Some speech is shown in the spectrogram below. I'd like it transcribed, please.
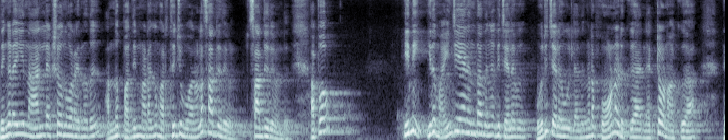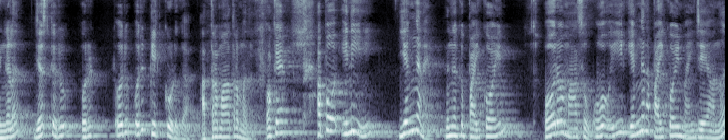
നിങ്ങളുടെ ഈ നാല് ലക്ഷം എന്ന് പറയുന്നത് അന്ന് പതിന്മടങ്ങ് വർദ്ധിച്ചു പോകാനുള്ള സാധ്യതയുണ്ട് സാധ്യതയുണ്ട്. അപ്പോൾ ഇനി ഇത് മൈൻ ചെയ്യാൻ എന്താ നിങ്ങൾക്ക് ചിലവ്? ഒരു ചിലവുമില്ല നിങ്ങളുടെ ഫോൺ എടുക്കുക നെറ്റ് ഓൺ ആക്കുക നിങ്ങൾ ജസ്റ്റ് ഒരു ഒരു ഒരു ക്ലിക്ക് കൊടുക്കുക. അത്രമാത്രം മതി. ഓക്കെ? അപ്പോൾ ഇനി എങ്ങനെ നിങ്ങൾക്ക് പൈക്കോയിൻ ഓരോ മാസവും ഓ ഈ എങ്ങനെ പൈക്കോയിൻ മൈൻ ചെയ്യാമെന്ന്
